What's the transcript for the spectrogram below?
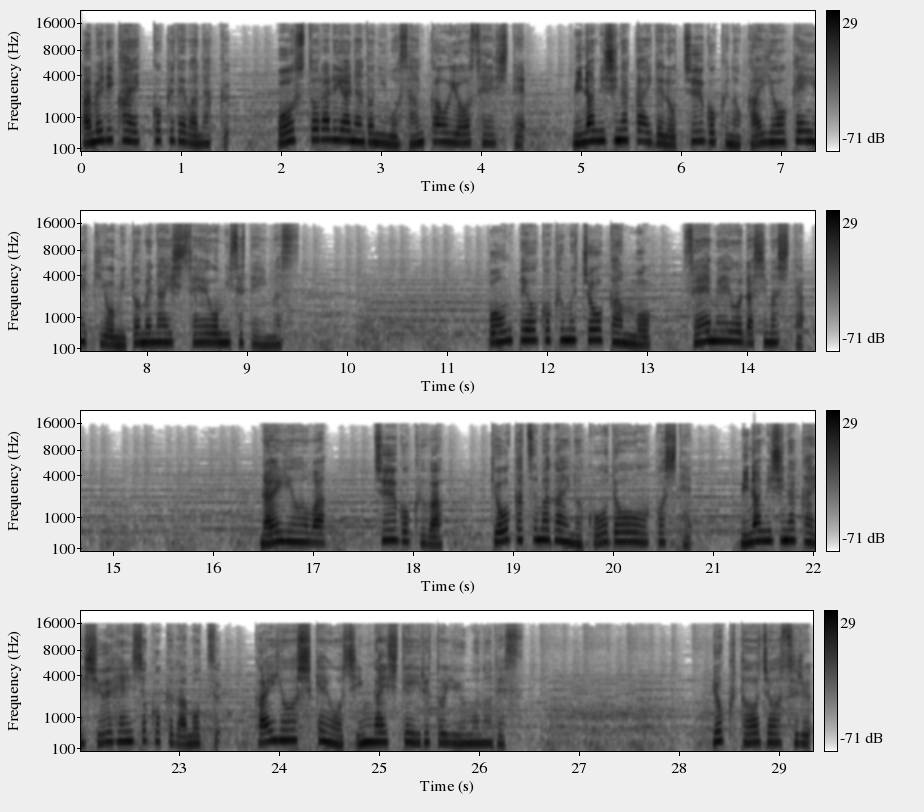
アメリカ一国ではなく、オーストラリアなどにも参加を要請して、南シナ海での中国の海洋権益を認めない姿勢を見せています。ポンペオ国務長官も声明を出しました。内容は、中国は、恐喝まがいの行動を起こして、南シナ海周辺諸国が持つ海洋主権を侵害しているというものです。よく登場する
